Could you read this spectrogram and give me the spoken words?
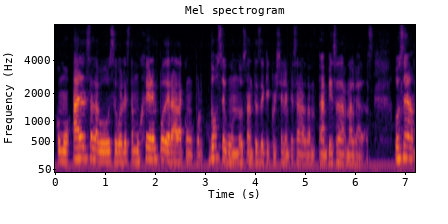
como alza la voz, se vuelve esta mujer empoderada como por dos segundos antes de que Christian le empiece a dar, empiece a dar nalgadas. O sea,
